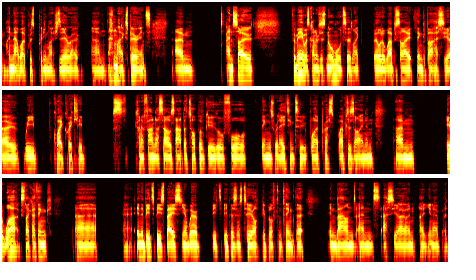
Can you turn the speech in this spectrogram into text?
my network was pretty much zero, um, and my experience. Um, and so for me, it was kind of just normal to like build a website, think about SEO. We quite quickly kind of found ourselves at the top of Google for things relating to WordPress web design, and um, it works. Like I think uh, in the B two B space, you know, we're a B two B business too. People often think that inbound and SEO and uh, you know are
